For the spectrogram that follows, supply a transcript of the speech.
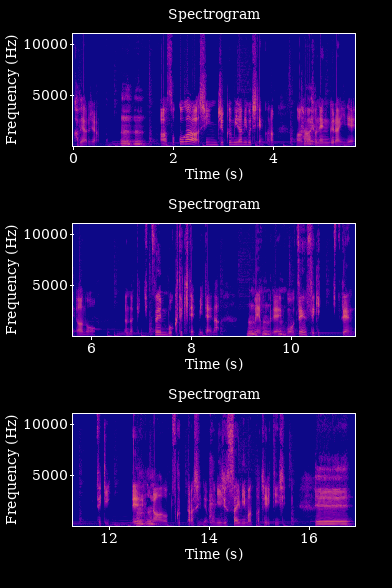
カフェあるじゃん。うんうん。あそこが新宿南口店かな？あの、はい去年ぐらいにね、あの、なんだっけ、喫煙目的店みたいなうん名目で、うんうんもう全席喫煙席で、うんうんあの作ったらしいんだよ。もう20歳未満立ち入り禁止。へえ。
